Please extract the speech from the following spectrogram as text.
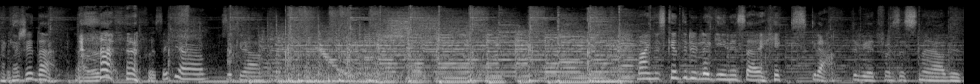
Jag kanske är där. Ja. Puss och kram. Så kram. Magnus, kan inte du lägga in en så här häxskratt? Du vet från så Snövit.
